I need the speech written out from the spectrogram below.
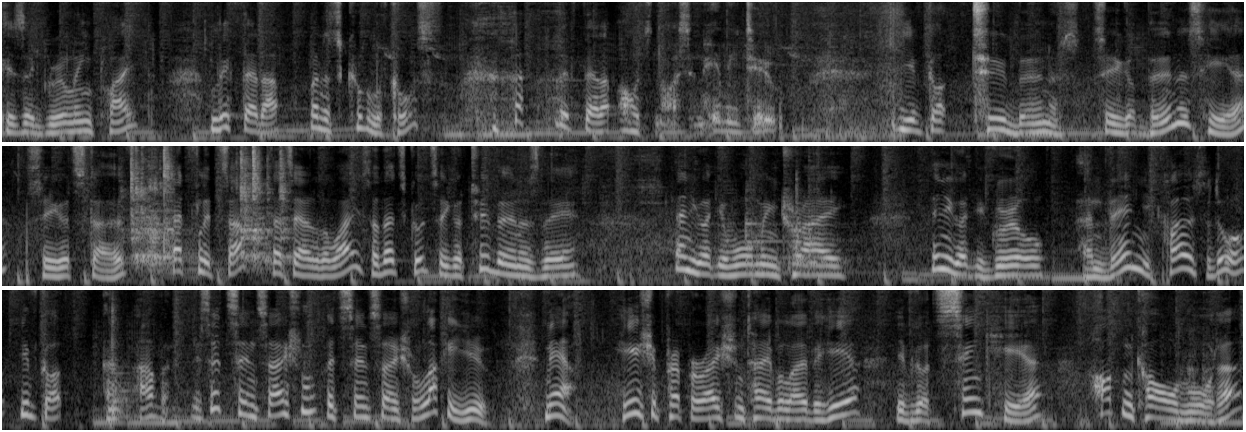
is a grilling plate. Lift that up, when it's cool of course. Lift that up, oh it's nice and heavy too. You've got two burners. So you've got burners here, so you've got stove. That flips up, that's out of the way, so that's good. So you've got two burners there. Then you've got your warming tray, then you've got your grill, and then you close the door, you've got an oven. Is that sensational? It's sensational, lucky you. Now, Here's your preparation table over here. You've got sink here, hot and cold water.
